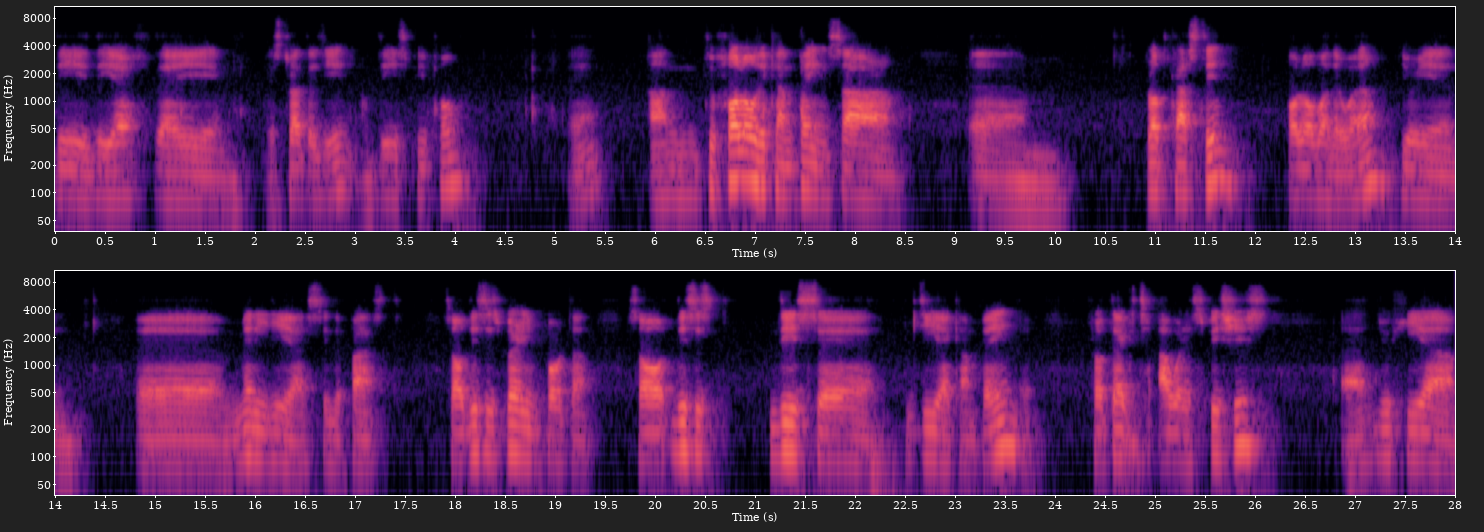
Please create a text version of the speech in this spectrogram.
the, the Earth Day strategy of these people. Yeah? And to follow the campaigns are um, broadcasting all over the world during uh, many years in the past. So this is very important. So this is this uh, year campaign, protect our species. Uh, you here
